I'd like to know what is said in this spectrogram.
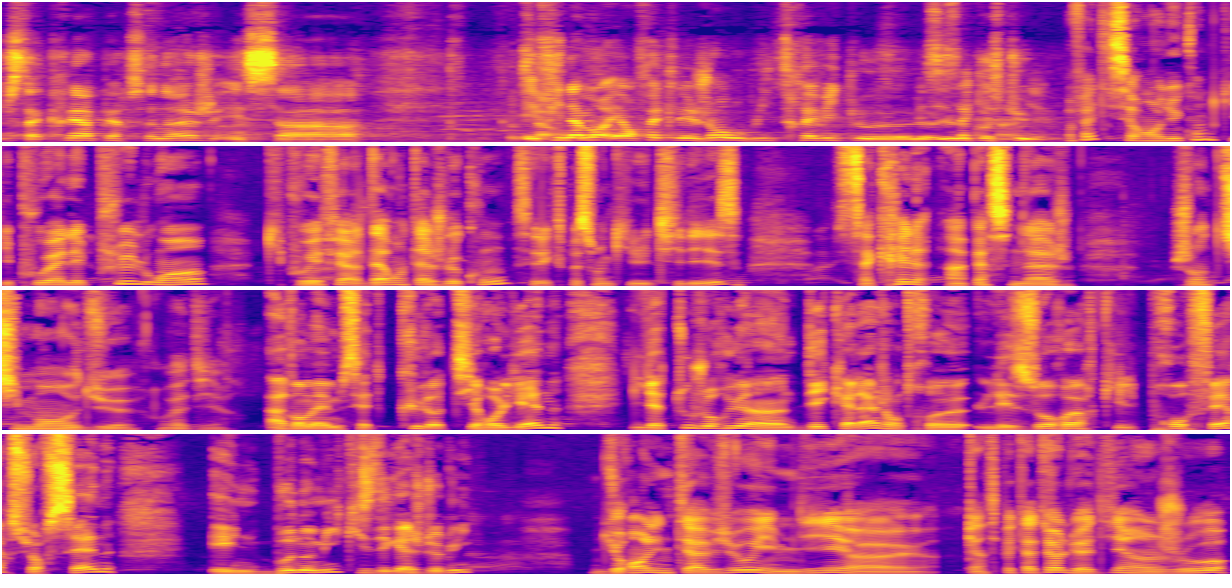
ça crée un personnage et ça. Et finalement, et en fait, les gens oublient très vite le, le- le costume. En fait, il s'est rendu compte qu'il pouvait aller plus loin, qu'il pouvait faire davantage le con, c'est l'expression qu'il utilise. Ça crée un personnage gentiment odieux, on va dire. Avant même cette culotte tyrolienne, il y a toujours eu un décalage entre les horreurs qu'il profère sur scène et une bonhomie qui se dégage de lui. Durant l'interview, il me dit euh, qu'un spectateur lui a dit un jour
